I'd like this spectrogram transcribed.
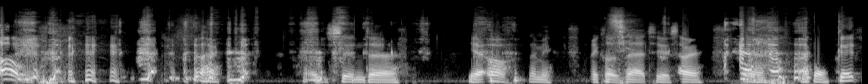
oh, I shouldn't. Uh, yeah. Oh, let me let me close that too. Sorry. Yeah, okay. Good,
